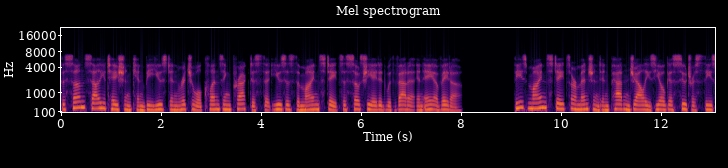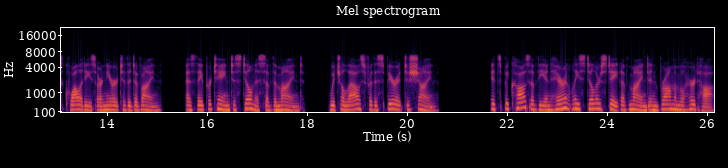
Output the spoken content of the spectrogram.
The sun salutation can be used in ritual cleansing practice that uses the mind states associated with Vata in Ayurveda. These mind states are mentioned in Patanjali's Yoga Sutras. These qualities are nearer to the divine, as they pertain to stillness of the mind, which allows for the spirit to shine. It's because of the inherently stiller state of mind in Brahma Muhurta,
